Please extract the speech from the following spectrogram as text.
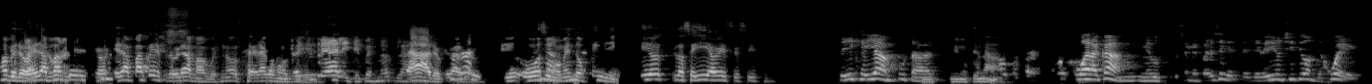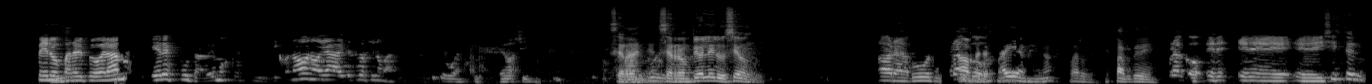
No, pero era parte, del, era parte del programa, pues, ¿no? O sea, era como Pero es que... un reality, pues, ¿no? Claro. Claro, claro. Claro. Sí, hubo su momento feeling. Yo lo seguía a veces, sí, sí. Le dije, ya, puta, Me emocionaba. no, o sea, no voy a jugar acá, me, gust- o sea, me parece que te- debería un sitio donde juegue, pero para el programa, si quieres, puta, vemos que así. Me dijo, no, no, ya, hay que hacerlo así nomás. Así que bueno, quedó así. Se, romp- se rompió la ilusión. Ahora, Puta. Franco, pero está bien, ¿no? Vale, Es parte de... Franco, eh, eh, hiciste,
